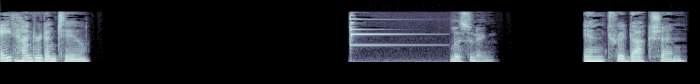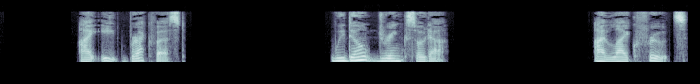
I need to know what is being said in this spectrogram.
802 Listening. Introduction. I eat breakfast. We don't drink soda. I like fruits.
